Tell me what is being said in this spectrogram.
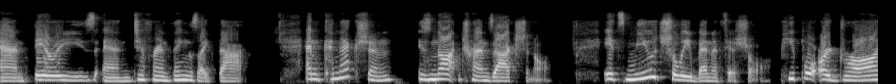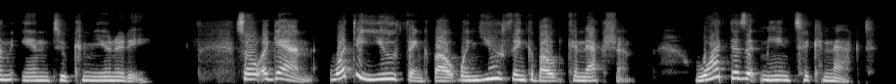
and theories and different things like that. And connection is not transactional. It's mutually beneficial. People are drawn into community. So, again, what do you think about when you think about connection? What does it mean to connect?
